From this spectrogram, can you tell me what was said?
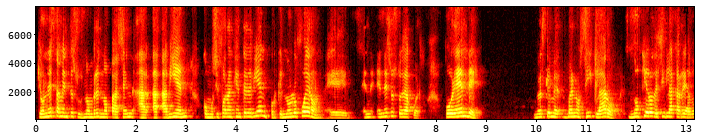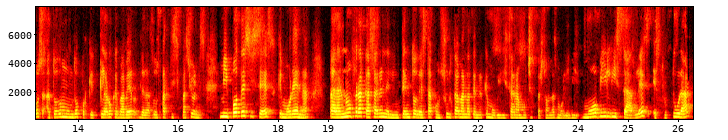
que honestamente sus nombres no pasen a, bien como si fueran gente de bien, porque no lo fueron. Eh, en, eso estoy de acuerdo. Por ende, no es que me, bueno, sí, claro, no quiero decirle acarreados a todo mundo porque claro que va a haber de las dos participaciones. Mi hipótesis es que Morena, para no fracasar en el intento de esta consulta, van a tener que movilizar a muchas personas, movilizarles estructura,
